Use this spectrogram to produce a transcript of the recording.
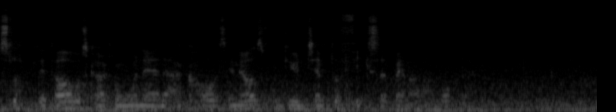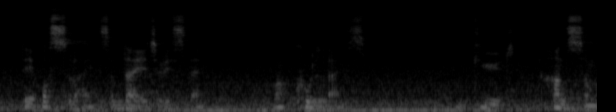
slappe litt av, vi kan roe ned det her kaoset inni oss, for Gud kommer til å fikse det på en eller annen måte. Det oss veit, som de ikke visste, var hvordan Gud, han som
